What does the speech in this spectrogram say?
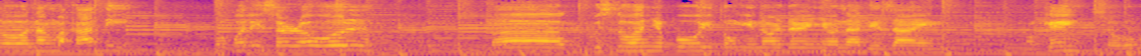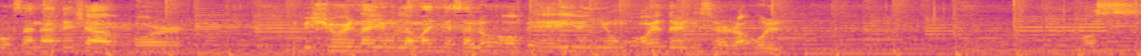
So, ng Makati. Hopefully, Sir Raul, magustuhan nyo po itong in-order nyo na design. Okay? So, bubuksan natin siya for to be sure na yung laman niya sa loob, eh, yun yung order ni Sir Raul. Boss.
